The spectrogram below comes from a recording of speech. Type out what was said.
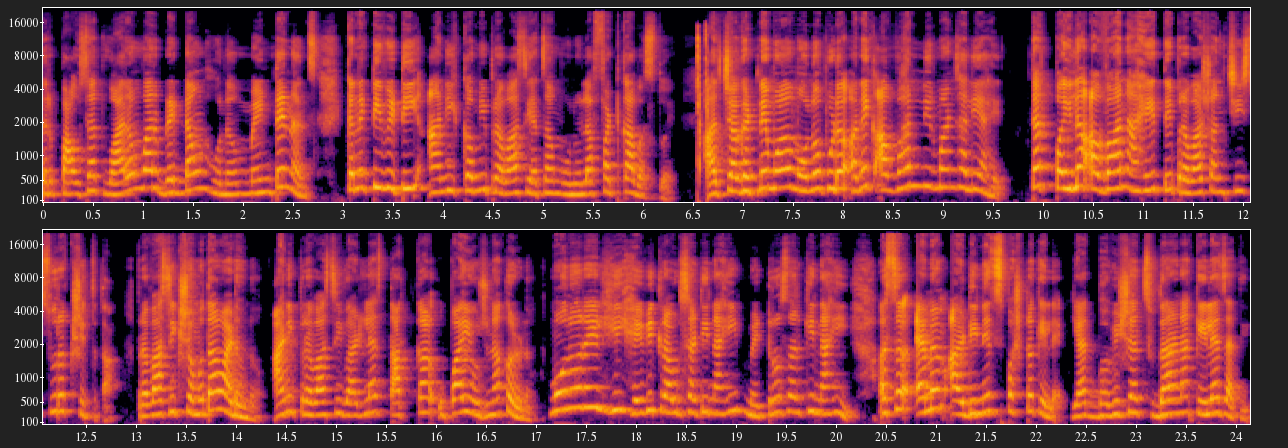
तर पावसात वारंवार ब्रेकडाऊन होणं मेंटेनन्स कनेक्टिव्हिटी आणि कमी प्रवास याचा मोनोला फटका बसतोय. आजच्या घटनेमुळे मोनोपुढं अनेक आव्हान निर्माण झाली आहेत. त्यात पहिलं आव्हान आहे ते प्रवाशांची सुरक्षितता. प्रवासी क्षमता वाढवणं आणि प्रवासी वाढल्यास तात्काळ उपाययोजना करणं. मोनोरेल ही हेवी क्राऊडसाठी नाही मेट्रो सारखी नाही असं एम एम आर डीने स्पष्ट केलंय. यात भविष्यात सुधारणा केल्या जातील.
